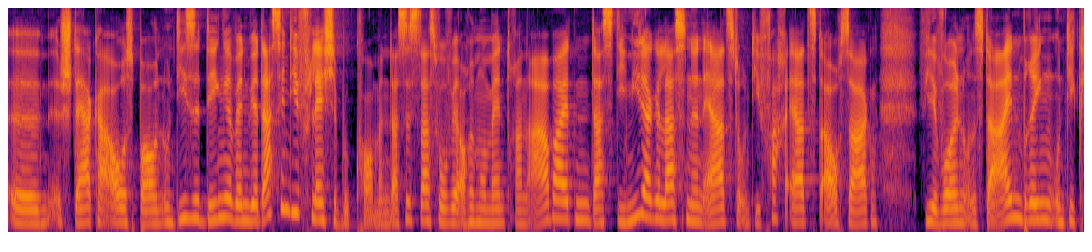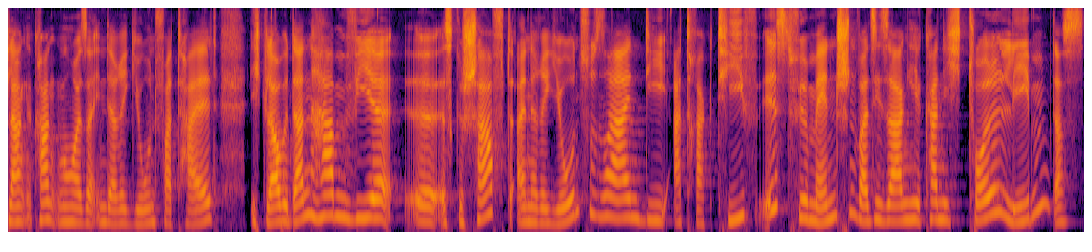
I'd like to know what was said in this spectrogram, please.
äh, stärker ausbauen und diese Dinge, wenn wir das in die Fläche bekommen, das ist das, wo wir auch im Moment dran arbeiten, dass die niedergelassenen Ärzte und die Fachärzte auch sagen, wir wollen uns da einbringen und die Krankenhäuser in der Region verteilt. Ich glaube, dann haben wir äh, es geschafft, eine Region zu sein, die attraktiv ist für Menschen, weil sie sagen, hier kann ich toll leben. Das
